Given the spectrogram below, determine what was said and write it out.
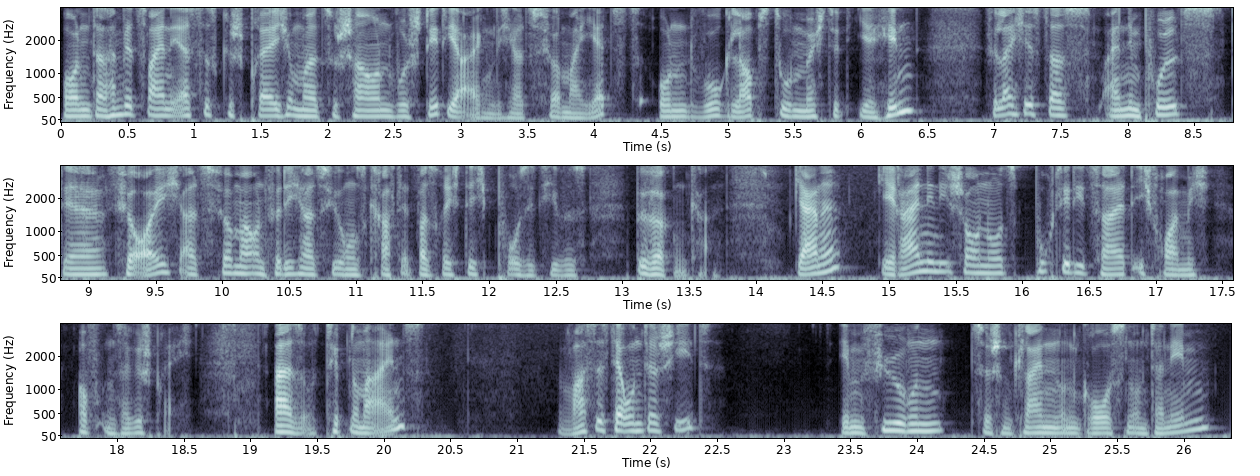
Und dann haben wir zwar ein erstes Gespräch, um mal zu schauen, wo steht ihr eigentlich als Firma jetzt und wo glaubst du, möchtet ihr hin? Vielleicht ist das ein Impuls, der für euch als Firma und für dich als Führungskraft etwas richtig Positives bewirken kann. Gerne, geh rein in die Show Notes, buch dir die Zeit, ich freue mich auf unser Gespräch. Also, Tipp Nummer eins: Was ist der Unterschied im Führen zwischen kleinen und großen Unternehmen?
